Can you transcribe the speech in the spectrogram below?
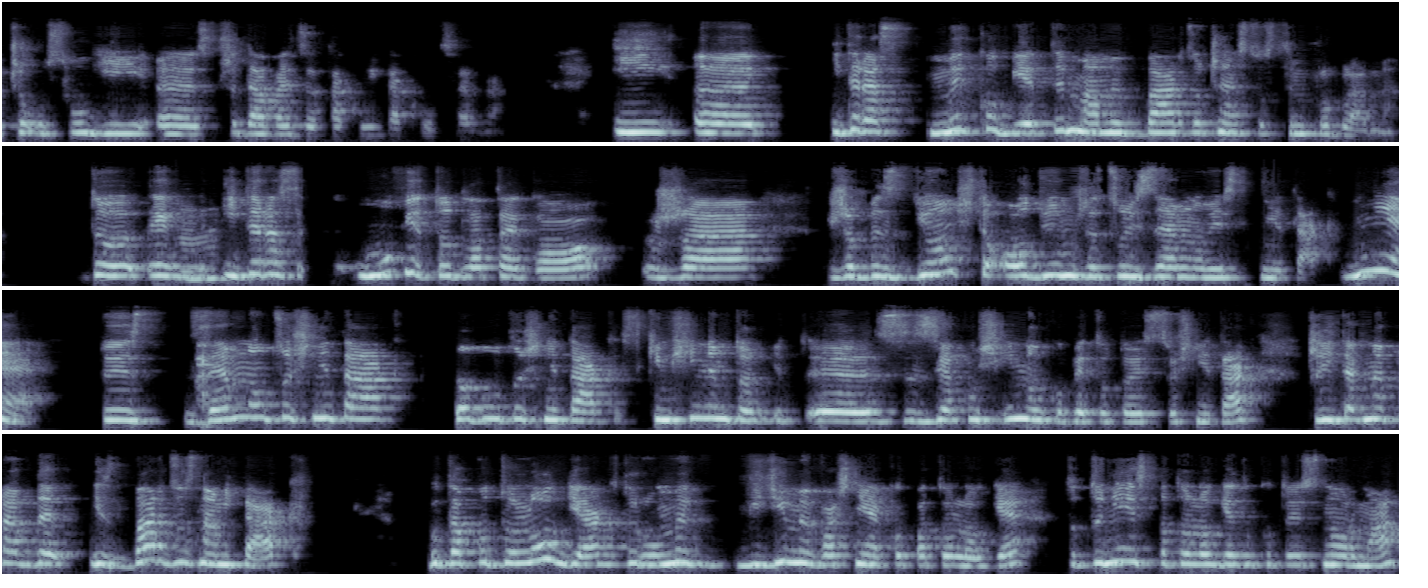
czy usługi e, sprzedawać za taką i taką cenę. I, I teraz my, kobiety, mamy bardzo często z tym problemy. To, mhm. I teraz mówię to dlatego, że żeby zdjąć to odium, że coś ze mną jest nie tak. Nie, to jest ze mną coś nie tak, to był coś nie tak, z kimś innym, to, e, z jakąś inną kobietą to jest coś nie tak. Czyli tak naprawdę jest bardzo z nami tak, bo ta patologia, którą my widzimy właśnie jako patologię, to to nie jest patologia, tylko to jest norma,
